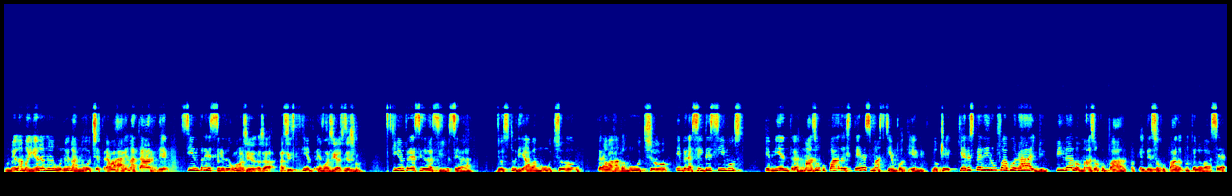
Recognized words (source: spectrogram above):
Uno en la mañana, uno en la noche, trabajaba en la tarde. Siempre he sido... ¿Cómo así? O sea, así, siempre ¿cómo hacías eso? Siempre ha sido así, o sea, yo estudiaba mucho, trabajaba mucho. En Brasil decimos que mientras más ocupado estés, más tiempo tienes. Lo que quieres pedir un favor a alguien, pida lo más ocupado, porque el desocupado no te lo va a hacer,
